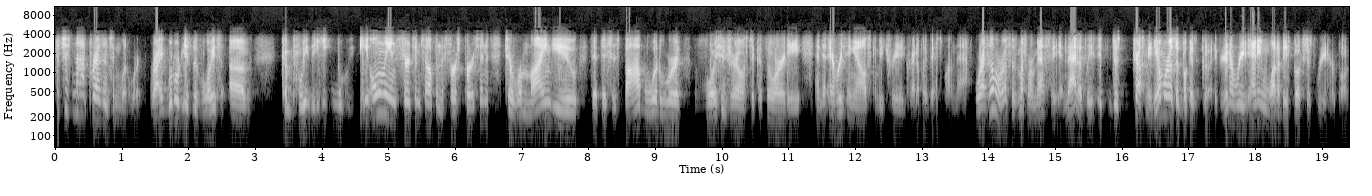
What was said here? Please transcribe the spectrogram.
That's just not present in Woodward. Right? Woodward is the voice of completely he he only inserts himself in the first person to remind you that this is Bob Woodward voice of journalistic authority, and that everything else can be treated credibly based upon that. Whereas Omarosa is much more messy, and that at least, it, just trust me, the Omarosa book is good. If you're going to read any one of these books, just read her book.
